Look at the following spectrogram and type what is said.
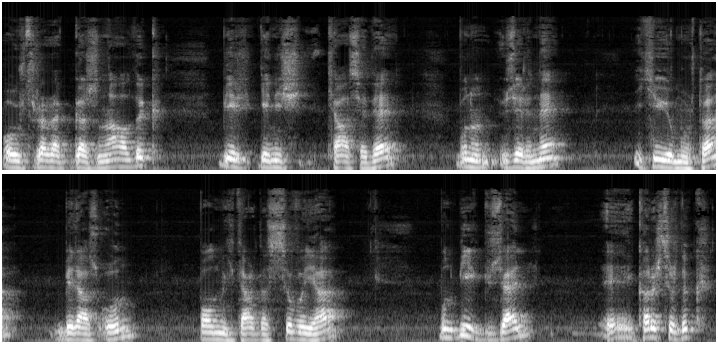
Oluşturarak gazını aldık. Bir geniş kasede bunun üzerine iki yumurta, biraz un, bol miktarda sıvı yağ. Bunu bir güzel e, karıştırdık.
